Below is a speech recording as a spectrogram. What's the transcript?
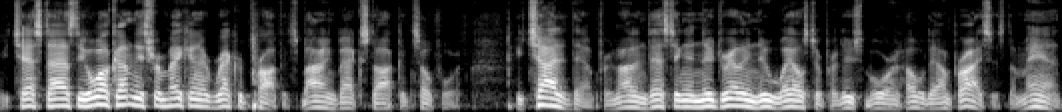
He chastised the oil companies for making record profits, buying back stock, and so forth. He chided them for not investing in new drilling, new wells to produce more and hold down prices. The man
